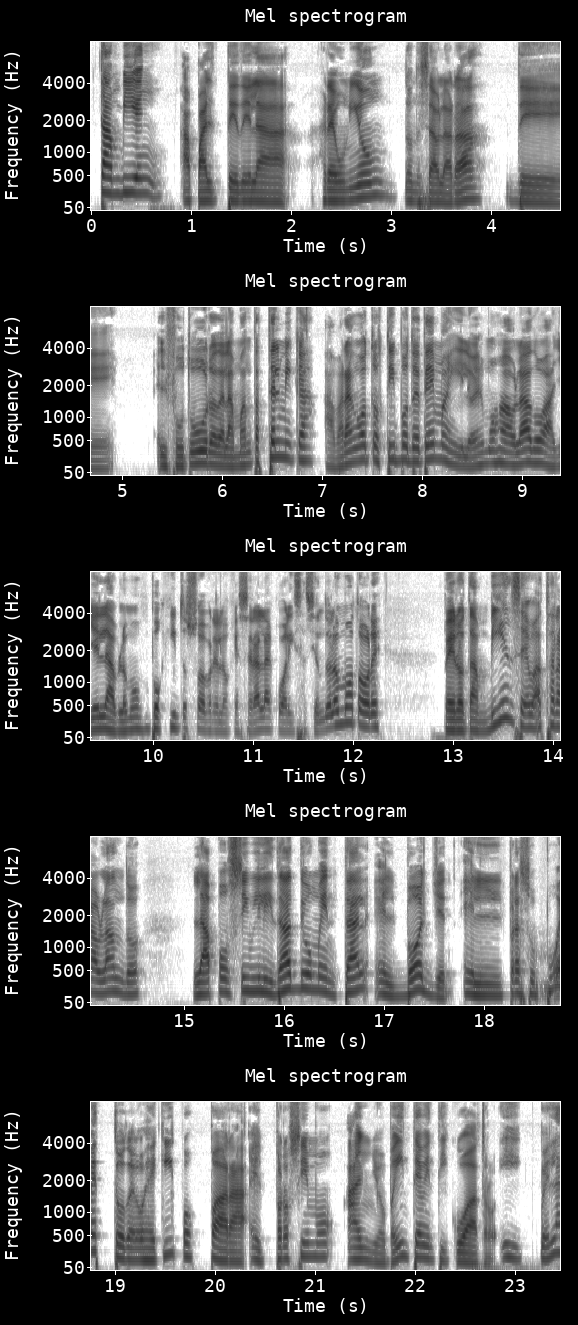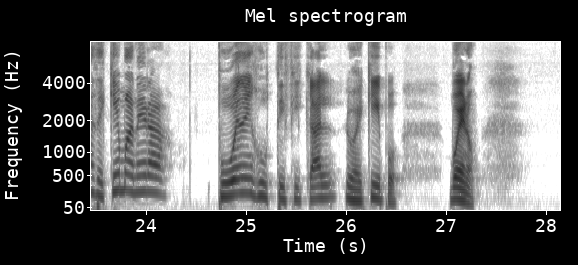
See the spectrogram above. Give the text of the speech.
también, aparte de la reunión donde se hablará de el futuro de las mantas térmicas, habrán otros tipos de temas y lo hemos hablado, ayer hablamos un poquito sobre lo que será la ecualización de los motores, pero también se va a estar hablando la posibilidad de aumentar el budget, el presupuesto de los equipos para el próximo año 2024 y ¿verdad? de qué manera pueden justificar los equipos. Bueno,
